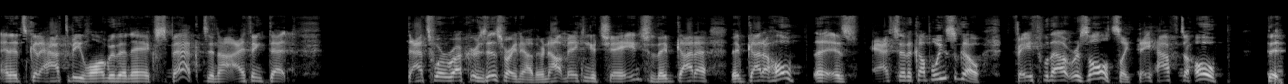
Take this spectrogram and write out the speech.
and it's going to have to be longer than they expect. And I think that that's where Rutgers is right now. They're not making a change, so they've got to they've got to hope. Uh, as Ash said a couple weeks ago, faith without results. Like they have to hope that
